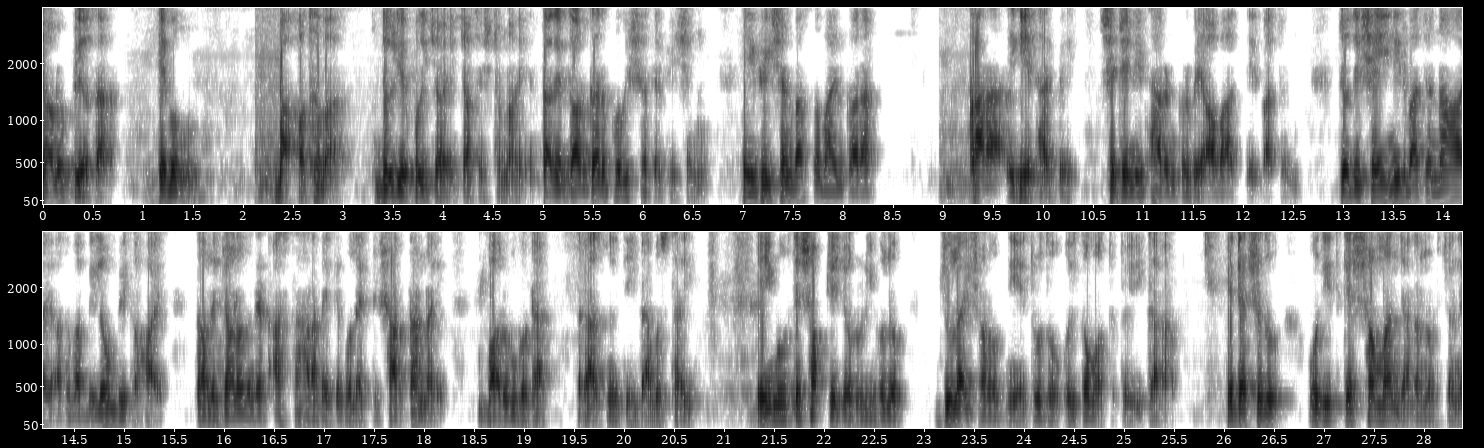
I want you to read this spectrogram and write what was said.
জনপ্রিয়তা এবং বা অথবা দলীয় পরিচয় যথেষ্ট নয়। তাদের দরকার ভবিষ্যতের ভিশন এই ভিশন বাস্তবায়ন করা কারা এগিয়ে থাকবে সেটি নির্ধারণ করবে অবাধ নির্বাচন। যদি সেই নির্বাচন না হয় অথবা বিলম্বিত হয়, তাহলে জনগণের আস্থা হারাবে কেবল একটি সরকার নয়, বরং গোটা রাজনৈতিক ব্যবস্থাই। এই মুহূর্তে সবচেয়ে জরুরি হলো জুলাই সনদ নিয়ে দ্রুত ঐকমত্য তৈরি করা। এটা শুধু অতীতকে সম্মান জানানোর জন্য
